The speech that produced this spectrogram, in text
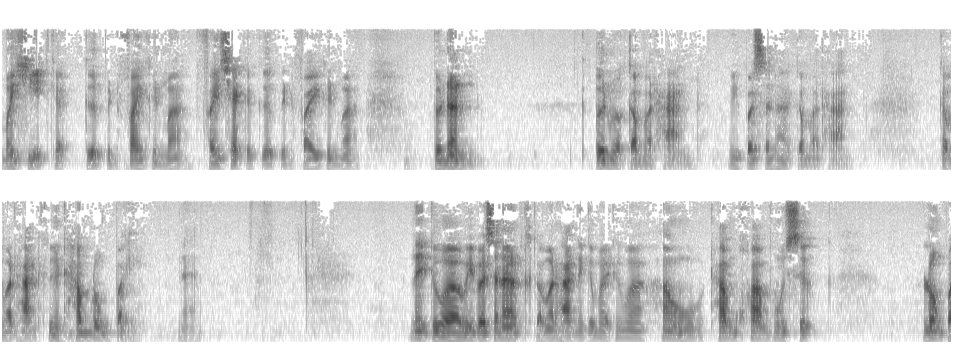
ไม่ขีดก็เกิดเป็นไฟขึ้นมา ไฟแช็กก็เกิดเป็นไฟขึ้นมา ตัวนั้นเอื้นว่ากรรมฐานวิปัสสนากรรมฐาน กรรมฐานคือทำลงไปนะในตัววิปัสสนากรรมฐานนี่ก็หมายถึงว่าเฮ้าทำความรู้สึกลงไป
